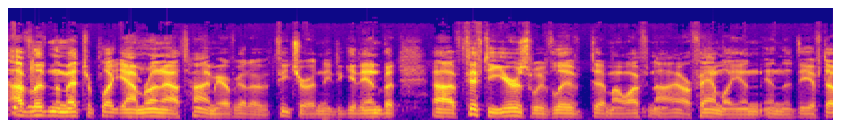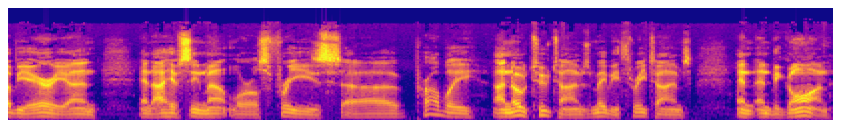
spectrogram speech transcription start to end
I've lived in the Metroplex. Yeah, I'm running out of time here. I've got a feature I need to get in, but uh, 50 years we've lived, uh, my wife and I, our family, in in the DFW area, and and I have seen mountain laurels freeze uh, probably I know two times, maybe three times, and and be gone.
